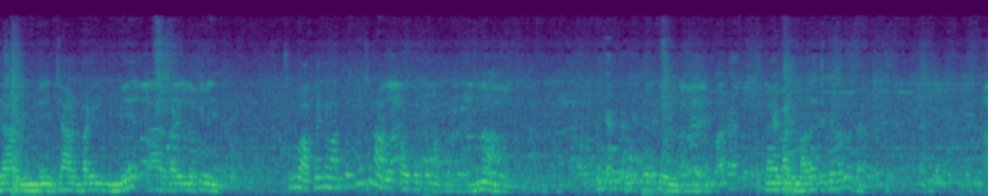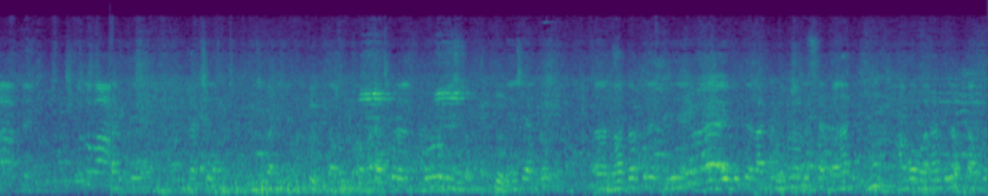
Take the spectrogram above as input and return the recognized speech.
যার মেয়ে যার বাড়ির মেয়ে তার বাড়ির লোকে নিয়ে যাবে শুধু আপনাকে মারধর করেছে না আরও কয়েকজনকে মারধর করেছে? না ড্রাইভার বাধা দিতে গেল ড্রাইভার হঠাৎ করে পুরোনো বৃষ্টি এসে একদম ধর ধর করে দিয়ে এগিয়ে লাগল যখন আমাকে স্যার বাধা দিল আমিও বাধা দিলাম তারপরে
